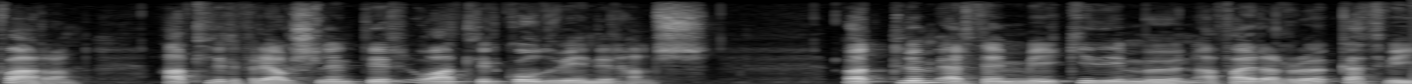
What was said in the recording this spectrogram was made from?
kvaran, allir frjálslindir og allir góðvinir hans. Öllum er þeim mikið í mun að færa röka því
